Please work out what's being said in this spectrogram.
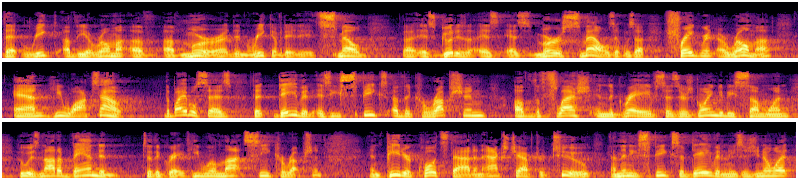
that reeked of the aroma of, of myrrh. It didn't reek of it. It, it smelled uh, as good as, as, as myrrh smells. It was a fragrant aroma, and he walks out. The Bible says that David, as he speaks of the corruption of the flesh in the grave, says there's going to be someone who is not abandoned to the grave. He will not see corruption. And Peter quotes that in Acts chapter 2, and then he speaks of David and he says, you know what?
